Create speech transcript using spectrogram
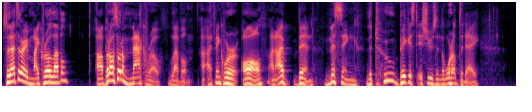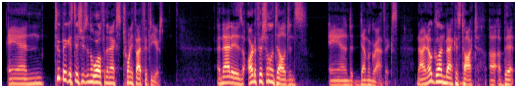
So that's a very micro level, uh, but also at a macro level. I think we're all, and I've been missing the two biggest issues in the world today, and two biggest issues in the world for the next 25, 50 years. And that is artificial intelligence and demographics. Now, I know Glenn Beck has talked uh, a bit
